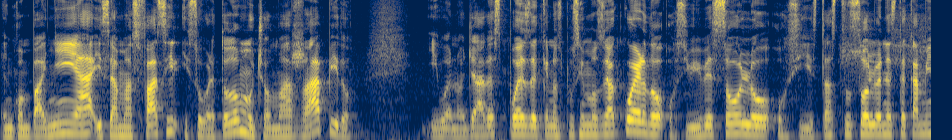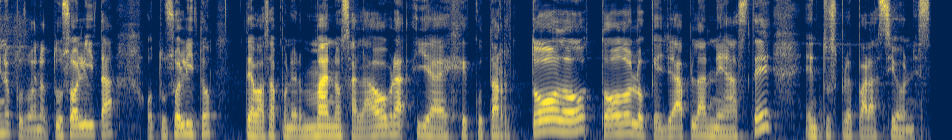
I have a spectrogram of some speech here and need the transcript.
en compañía y sea más fácil y sobre todo mucho más rápido. Y bueno, ya después de que nos pusimos de acuerdo, o si vives solo, o si estás tú solo en este camino, pues bueno, tú solita o tú solito te vas a poner manos a la obra y a ejecutar todo, todo lo que ya planeaste en tus preparaciones.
